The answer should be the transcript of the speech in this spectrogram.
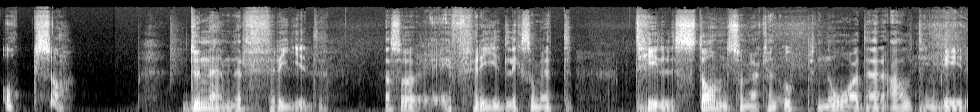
också. Du nämner frid. Alltså är frid liksom ett tillstånd som jag kan uppnå där allting blir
